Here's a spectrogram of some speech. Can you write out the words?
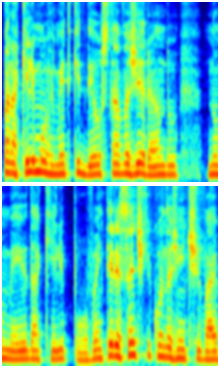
para aquele movimento que Deus estava gerando no meio daquele povo. É interessante que quando a gente vai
